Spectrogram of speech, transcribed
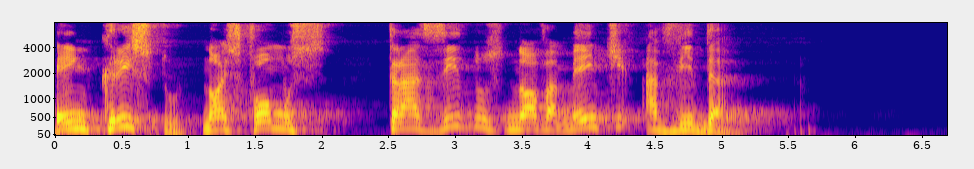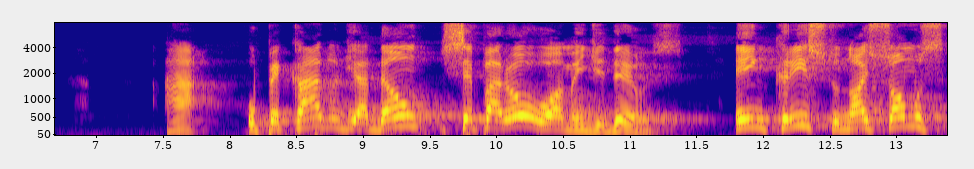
Em Cristo nós fomos trazidos novamente à vida. o pecado de Adão separou o homem de Deus. Em Cristo nós somos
